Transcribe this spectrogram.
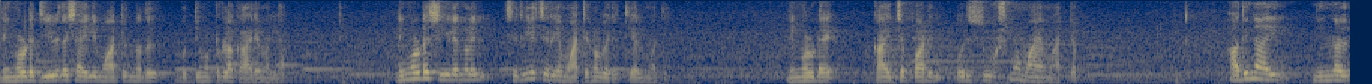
നിങ്ങളുടെ ജീവിതശൈലി മാറ്റുന്നത് ബുദ്ധിമുട്ടുള്ള കാര്യമല്ല. നിങ്ങളുടെ ശീലങ്ങളിൽ ചെറിയ ചെറിയ മാറ്റങ്ങൾ വരുത്തിയാൽ മതി. നിങ്ങളുടെ കാഴ്ചപ്പാടിൽ ഒരു സൂക്ഷ്മമായ മാറ്റം. അതിനായി നിങ്ങൾ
